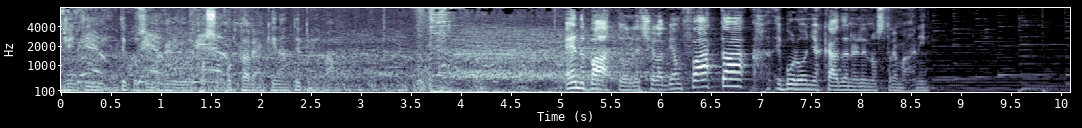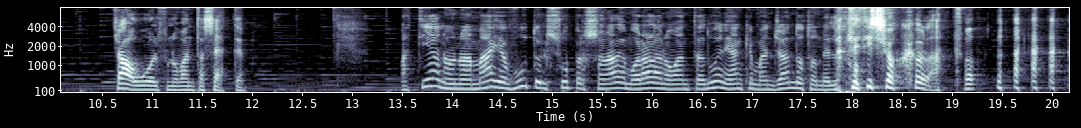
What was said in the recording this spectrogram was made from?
gentilmente, così magari ve lo posso portare anche in anteprima. End battle, ce l'abbiamo fatta e Bologna cade nelle nostre mani. Ciao Wolf97. Mattia non ha mai avuto il suo personale morale a 92 neanche mangiando tonnellate di cioccolato.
